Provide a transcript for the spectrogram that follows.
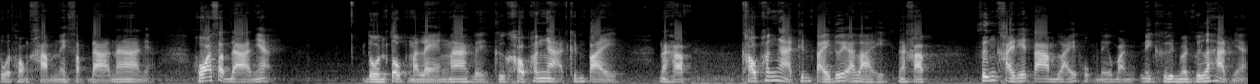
ตัวทองคำในสัปดาห์หน้าเนี่ย เพราะว่าสัปดาห์เนี้ยโดนตบมาแรงมากเลย คือเขาพังงาดขึ้นไปนะครับ เขาพังงาดขึ้นไปด้วยอะไรนะครับ ซึ่งใครได้ตามไลฟ์ผมในวันในคืนวันพฤหัสเนี่ย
